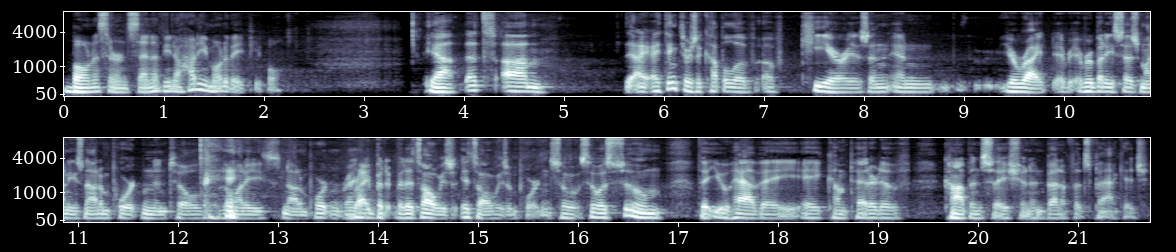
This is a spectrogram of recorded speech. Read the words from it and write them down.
bonus or incentive, you know, how do you motivate people? Yeah, that's, um, I, I think there's a couple of, of key areas, and, and you're right. Everybody says money is not important until the money's not important, right? right? But but it's always it's always important. So so assume that you have a a competitive compensation and benefits package.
